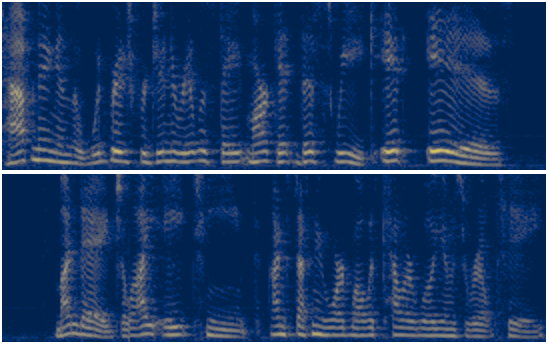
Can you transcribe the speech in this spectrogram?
happening in the Woodbridge, Virginia real estate market this week? It is Monday, July 18th. I'm Stephanie Wardwell with Keller Williams Realty.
